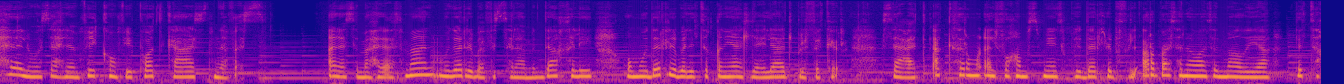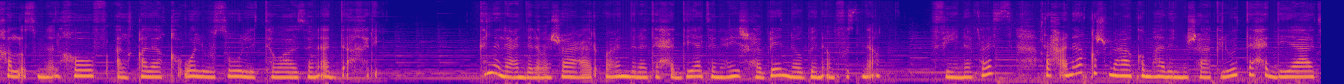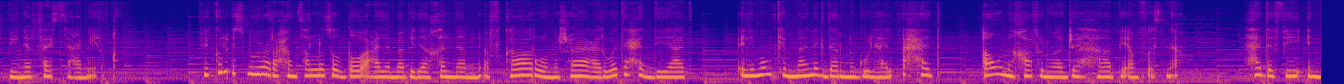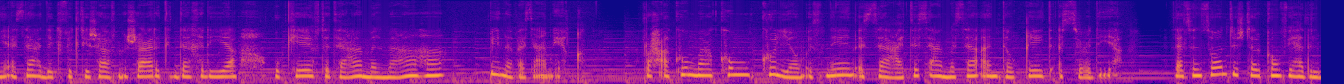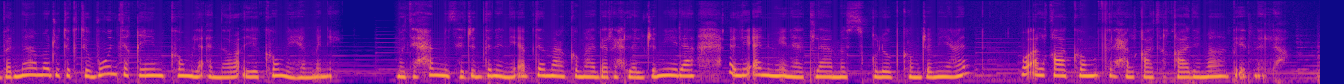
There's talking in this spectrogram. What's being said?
أهلا وسهلا فيكم في بودكاست نفس. أنا سماح العثمان مدربة في السلام الداخلي ومدربة لتقنيات العلاج بالفكر. ساعدت أكثر من 1500 متدرب في الأربع سنوات الماضية للتخلص من الخوف القلق والوصول للتوازن الداخلي. كلنا عندنا مشاعر وعندنا تحديات نعيشها بيننا وبين أنفسنا. في نفس راح أناقش معاكم هذه المشاكل والتحديات بنفس عميق. في كل أسبوع راح نسلط الضوء على ما بداخلنا من أفكار ومشاعر وتحديات اللي ممكن ما نقدر نقولها لأحد أو نخاف نواجهها بأنفسنا. هدفي إني أساعدك في اكتشاف مشاعرك الداخلية وكيف تتعامل معاها بنفس عميق. راح أكون معكم كل يوم اثنين الساعة تسعة مساء توقيت السعودية. لا تنسون تشتركون في هذا البرنامج وتكتبون تقييمكم لأن رأيكم يهمني. متحمسة جدا أني أبدأ معكم هذه الرحلة الجميلة اللي أنوي أنها تلامس قلوبكم جميعا وألقاكم في الحلقات القادمة بإذن الله.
